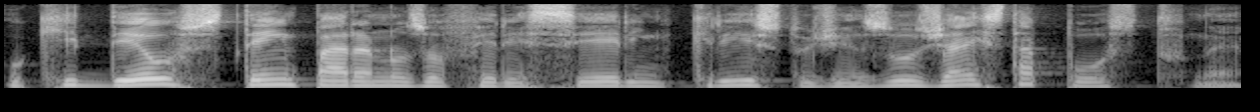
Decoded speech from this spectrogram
o que Deus tem para nos oferecer em Cristo Jesus já está posto, né?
